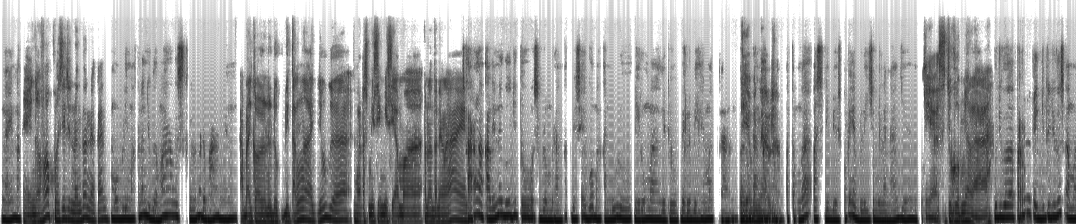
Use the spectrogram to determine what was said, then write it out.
nggak enak Eh nggak fokus sih di nonton ya kan. mau beli makanan juga males filmnya udah main Apalagi kalau duduk di tengah juga harus misi-misi sama penonton yang lain. sekarang ngakalinnya gue gitu sebelum berangkat biasanya gue makan dulu di rumah gitu biar lebih hemat kan Iya, benar. atau enggak pas di bioskop ya beli cemilan aja. Iya secukupnya lah. gue juga pernah kayak gitu juga sama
